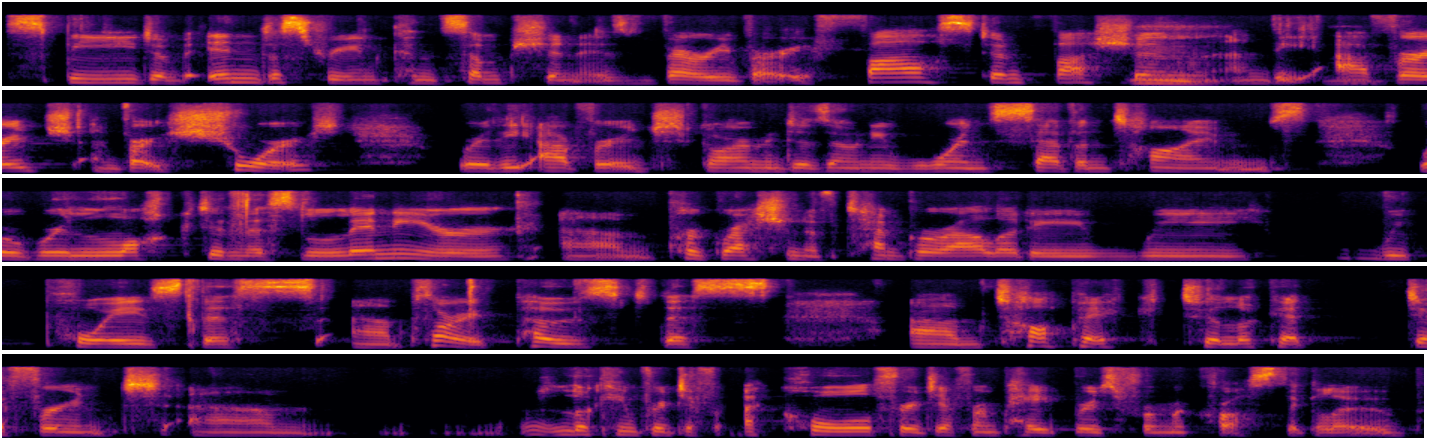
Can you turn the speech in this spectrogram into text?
speed of industry and consumption is very, very fast in fashion mm. and the mm. average and very short, where the average garment is only worn seven times, where we're locked in this linear um, progression of temporality, we we poised this, um, sorry, posed this um, topic to look at different, um, looking for different, a call for different papers from across the globe.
